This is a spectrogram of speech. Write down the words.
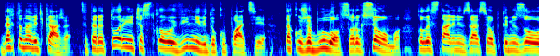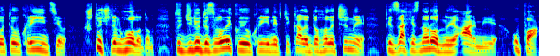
Дехто навіть каже, це території частково вільні від окупації. Так уже було в 47-му, коли Сталін взявся оптимізовувати українців. Штучним голодом. Тоді люди з великої України втікали до Галичини під захист народної армії УПА.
